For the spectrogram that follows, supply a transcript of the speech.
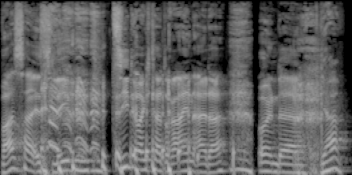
Wasser ist Leben. Zieht euch da rein, Alter. Und äh, ja,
